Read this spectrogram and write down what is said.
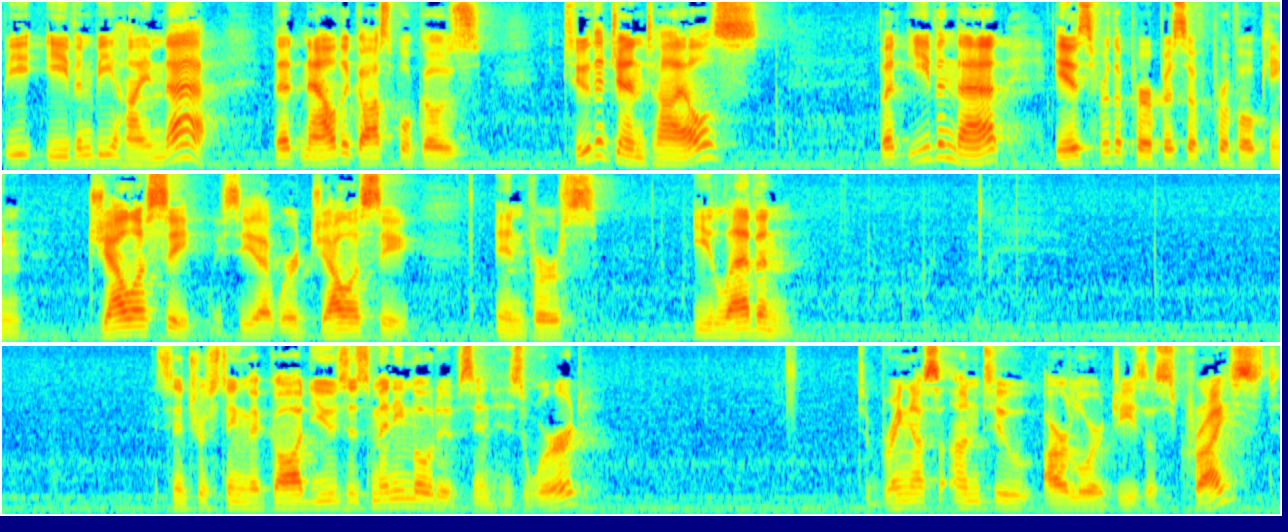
be even behind that. That now the gospel goes to the Gentiles, but even that is for the purpose of provoking jealousy. We see that word jealousy in verse 11. It's interesting that God uses many motives in His Word to bring us unto our Lord Jesus Christ,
